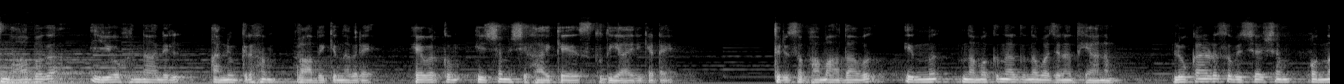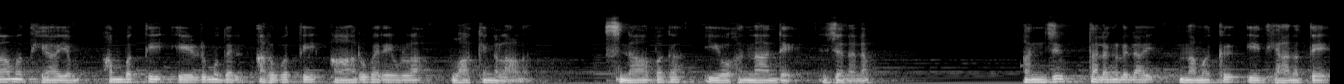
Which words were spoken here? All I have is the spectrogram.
സ്നാപക യോഹന്നാനിൽ അനുഗ്രഹം പ്രാപിക്കുന്നവരെ ഏവർക്കും ഈശം ശിഹായ്ക്ക് സ്തുതിയായിരിക്കട്ടെ. തിരുസഭാ മാതാവ് ഇന്ന് നമുക്ക് നൽകുന്ന വചനധ്യാനം ലൂക്കായുടെ സുവിശേഷം ഒന്നാം അധ്യായം അമ്പത്തി ഏഴ് മുതൽ അറുപത്തി ആറ് വരെയുള്ള വാക്യങ്ങളാണ്. സ്നാപക യോഹന്നാന്റെ ജനനം. അഞ്ച് തലങ്ങളിലായി നമുക്ക് ഈ ധ്യാനത്തെ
